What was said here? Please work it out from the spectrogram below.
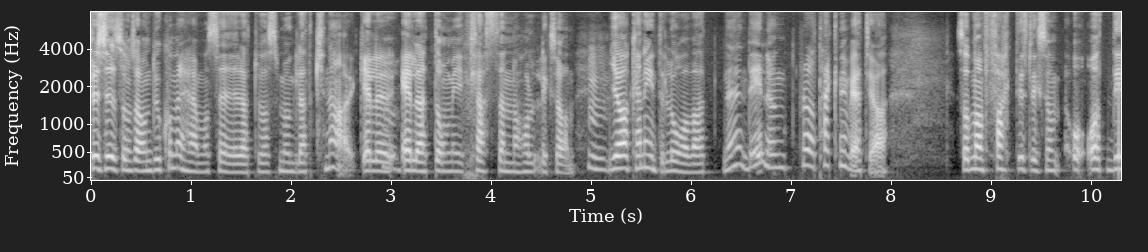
precis som så, om du kommer hem och säger att du har smugglat knark eller, Mm. eller att de i klassen har liksom, Mm. jag kan inte lova att nej det är lugnt, bra, tack, nu vet jag. Så att man faktiskt liksom, och, och det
